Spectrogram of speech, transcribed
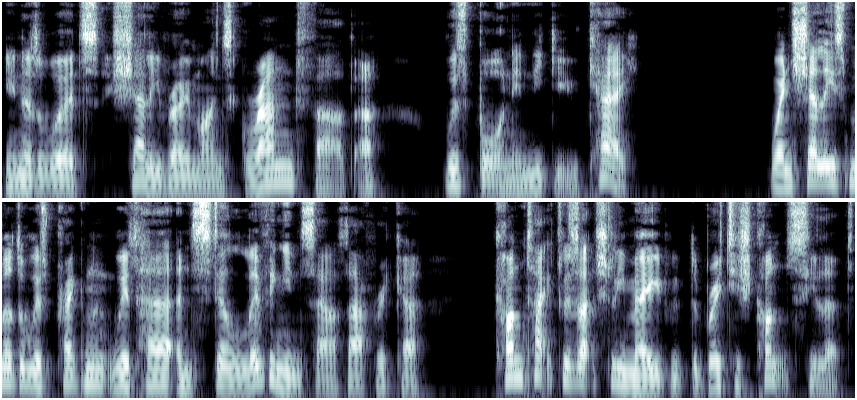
in other words, Shelley Romein's grandfather, was born in the UK. When Shelley's mother was pregnant with her and still living in South Africa, contact was actually made with the British consulate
